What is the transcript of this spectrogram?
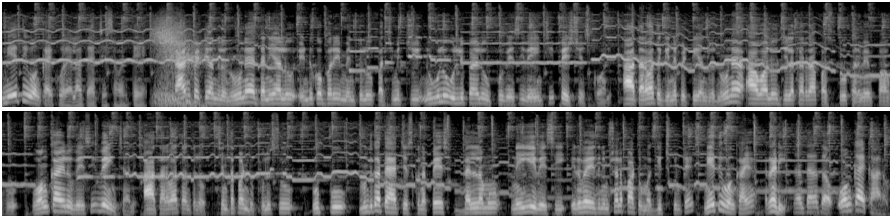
నేతి వంకాయ కూర ఎలా తయారు చేసామంటే ప్యాన్ పెట్టి అందులో నూనె ధనియాలు ఎండు కొబ్బరి మెంతులు పచ్చిమిర్చి నువ్వులు ఉల్లిపాయలు ఉప్పు వేసి వేయించి పేస్ట్ చేసుకోవాలి. ఆ తర్వాత గిన్నె పెట్టి అందులో నూనె ఆవాలు జీలకర్ర పసుపు కరివేపాకు వంకాయలు వేసి వేయించాలి. ఆ తర్వాత అందులో చింతపండు పులుసు ఉప్పు ముందుగా తయారు చేసుకున్న పేస్ట్ బెల్లము నెయ్యి వేసి ఇరవై ఐదు నిమిషాల పాటు మగ్గించుకుంటే నేతి వంకాయ రెడీ. దాని తర్వాత వంకాయ కారం.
